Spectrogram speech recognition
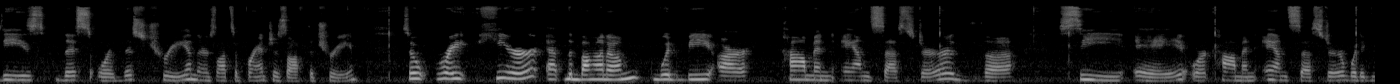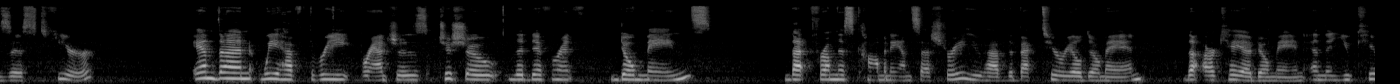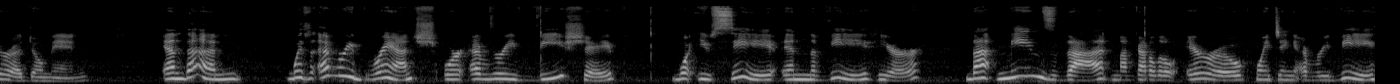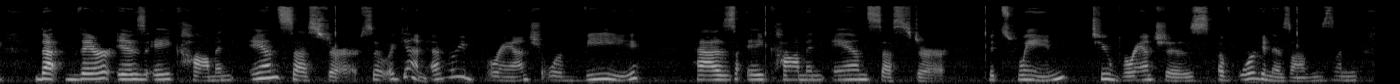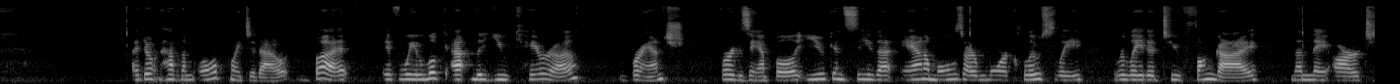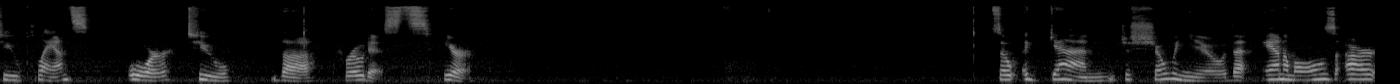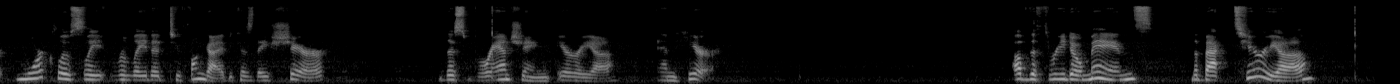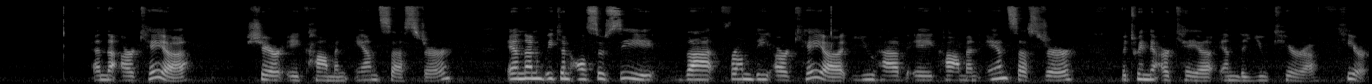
these, this or this tree, and there's lots of branches off the tree. So right here at the bottom would be our common ancestor, the CA, or common ancestor, would exist here. And then we have three branches to show the different domains that from this common ancestry, you have the bacterial domain, the archaea domain, and the eukarya domain. And then with every branch or every V shape, what you see in the V here that means that, and I've got a little arrow pointing every V, that there is a common ancestor. So again, every branch or V has a common ancestor between two branches of organisms. And I don't have them all pointed out, but if we look at the Eukarya branch, for example, you can see that animals are more closely related to fungi than they are to plants or to the protists here. So again, just showing you that animals are more closely related to fungi because they share this branching area in here. Of the three domains, the bacteria and the archaea share a common ancestor. And then we can also see that from the archaea, you have a common ancestor between the archaea and the eukarya here.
